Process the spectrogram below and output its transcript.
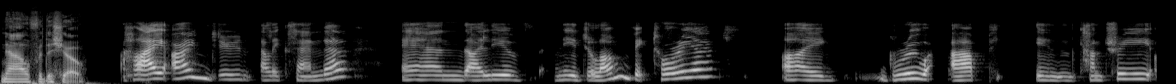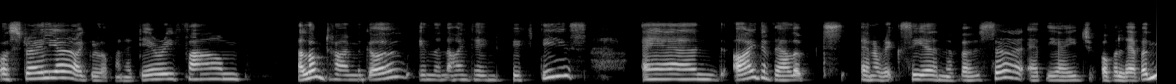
now for the show. Hi, I'm June Alexander and I live near Geelong, Victoria. I grew up in country Australia. I grew up on a dairy farm a long time ago in the 1950s. And I developed anorexia nervosa at the age of 11.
